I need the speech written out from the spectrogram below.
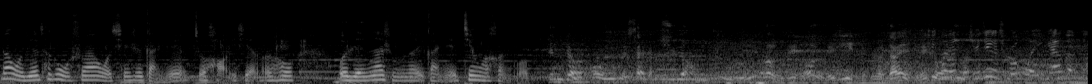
但我觉得他跟我说完，我其实感觉就好一些了。然后我人啊什么的感觉静了很多。真正奥运会赛场需要你要有这要有这意识，是吧？咱也别说。你觉得这个球我应该稳吗？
